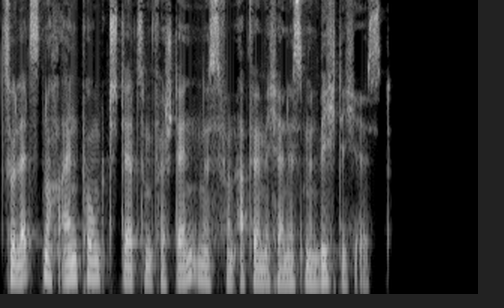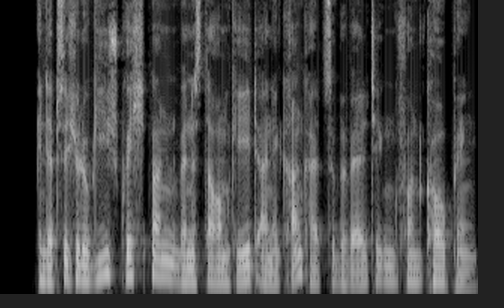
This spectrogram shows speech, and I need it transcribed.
Zuletzt noch ein Punkt, der zum Verständnis von Abwehrmechanismen wichtig ist. In der Psychologie spricht man, wenn es darum geht, eine Krankheit zu bewältigen, von Coping.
